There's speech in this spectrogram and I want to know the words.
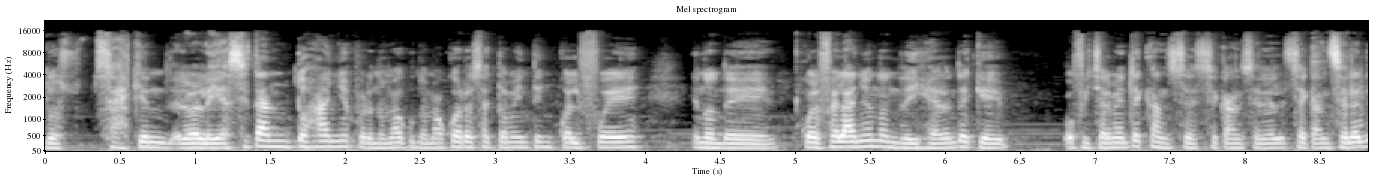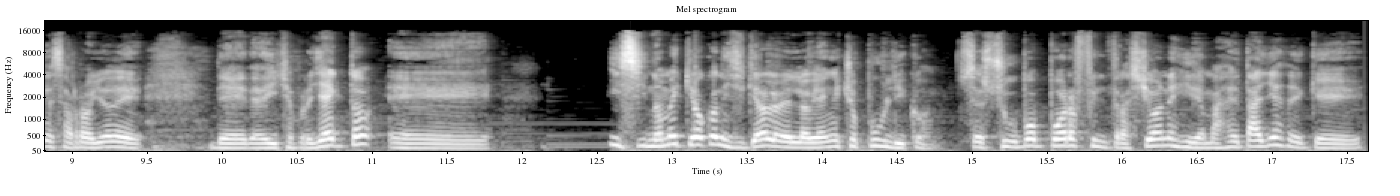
Los, sabes que lo leí hace tantos años, pero no me, no me acuerdo exactamente en cuál fue. En donde. cuál fue el año en donde dijeron de que oficialmente se, cancela, se cancela el desarrollo de, dicho proyecto. Eh, y si no me equivoco, ni siquiera lo, habían hecho público. Se supo por filtraciones y demás detalles de que.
